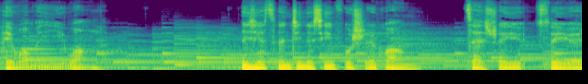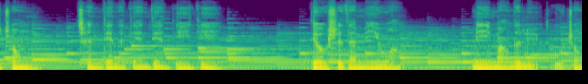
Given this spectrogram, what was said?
被我们遗忘了。那些曾经的幸福时光。在岁月岁月中沉淀的点点滴滴，丢失在迷惘、迷茫的旅途中。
